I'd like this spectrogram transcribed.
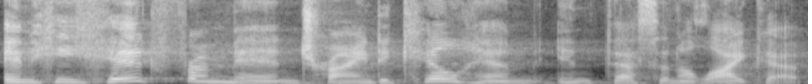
and he hid from men trying to kill him in Thessalonica.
